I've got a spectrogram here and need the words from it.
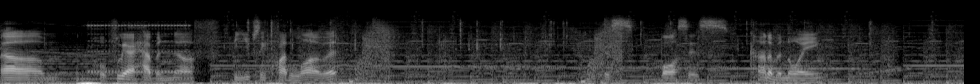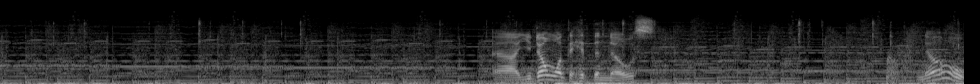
Um, hopefully I have enough. Been using quite a lot of it. This boss is kind of annoying. Uh, you don't want to hit the nose. No!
